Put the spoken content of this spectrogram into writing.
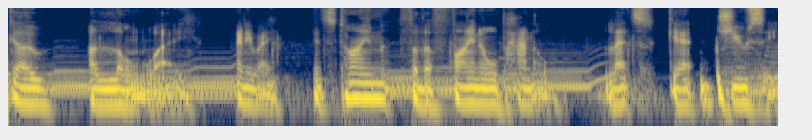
go a long way. Anyway, it's time for the final panel. Let's get juicy.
